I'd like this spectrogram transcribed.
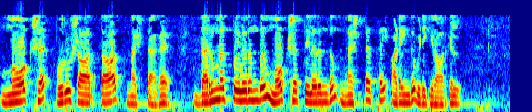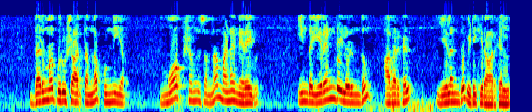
மோக்ஷ புருஷார்த்தாத் நஷ்டக. தர்மத்திலிருந்தும் மோக்ஷத்திலிருந்தும் நஷ்டத்தை அடைந்து விடுகிறார்கள். தர்ம புருஷார்த்தம்னா புண்ணியம். மோக்ஷம்னு சொன்னா மன நிறைவு இந்த இரண்டிலிருந்தும் அவர்கள் இழந்து விடுகிறார்கள்.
